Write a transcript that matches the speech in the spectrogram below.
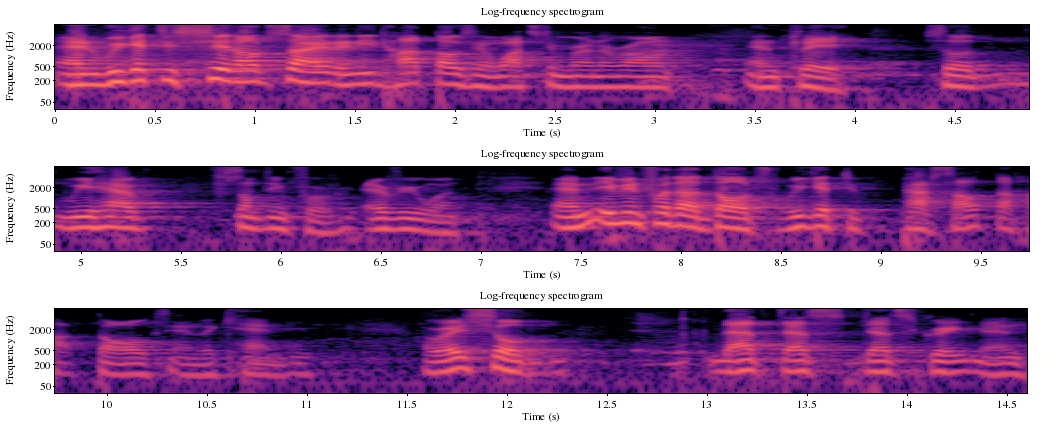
and we get to sit outside and eat hot dogs and watch them run around and play. So we have something for everyone. And even for the adults, we get to pass out the hot dogs and the candy. All right, so that, that's, that's great, man.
